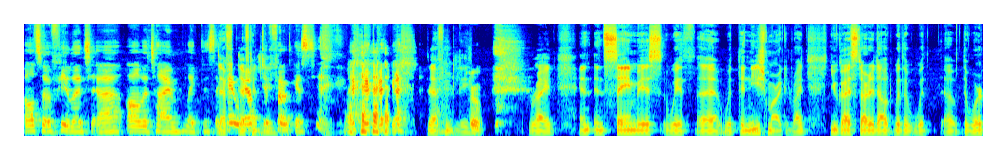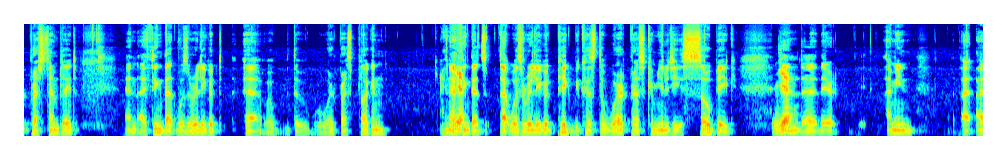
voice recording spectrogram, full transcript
also feel it uh, all the time like this okay we have to focus definitely True. right and and same is with uh, with the niche market right you guys started out with a with uh, the wordpress template and i think that was a really good uh, the wordpress plugin and i yeah. think that's that was a really good pick because the wordpress community is so big yeah. and uh, they're i mean I, I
